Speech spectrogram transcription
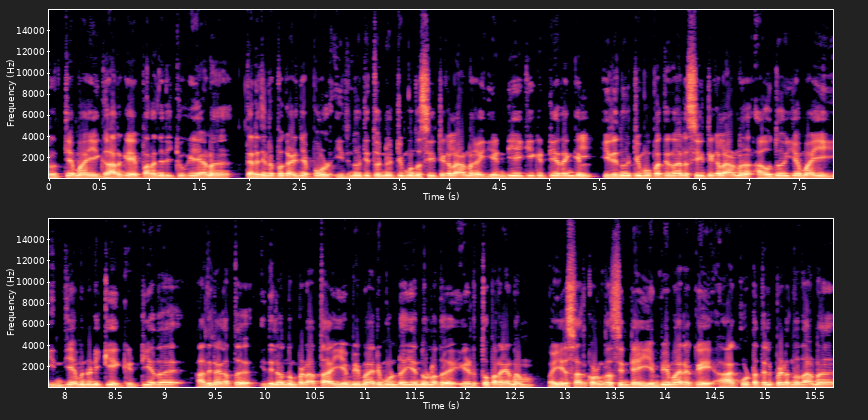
കൃത്യമായി ഖാർഗെ പറഞ്ഞിരിക്കുകയാണ്. തെരഞ്ഞെടുപ്പ് കഴിഞ്ഞപ്പോൾ ഇരുന്നൂറ്റി തൊണ്ണൂറ്റിമൂന്ന് സീറ്റുകളാണ് എൻ ഡി എക്ക് കിട്ടിയതെങ്കിൽ ഇരുന്നൂറ്റി മുപ്പത്തിനാല് സീറ്റുകളാണ് ഔദ്യോഗികമായി ഇന്ത്യ മുന്നണിക്ക് കിട്ടിയത് അതിനകത്ത് ഇതിലൊന്നും പെടാത്ത എം പിമാരുമുണ്ട് എന്നുള്ളത് എടുത്തു പറയണം. വൈ എസ് ആർ കോൺഗ്രസിന്റെ എം പിമാരൊക്കെ ആ കൂട്ടത്തിൽപ്പെടുന്നതാണ്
